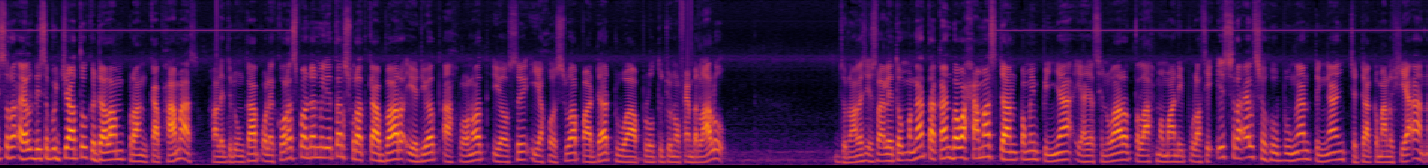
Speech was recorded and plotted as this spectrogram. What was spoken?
Israel disebut jatuh ke dalam perangkap Hamas. Hal itu diungkap oleh koresponden militer surat kabar Yediot Ahronot Yossi Yahosua pada 27 November lalu. Jurnalis Israel itu mengatakan bahwa Hamas dan pemimpinnya Yahya Sinwar telah memanipulasi Israel sehubungan dengan jeda kemanusiaan.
